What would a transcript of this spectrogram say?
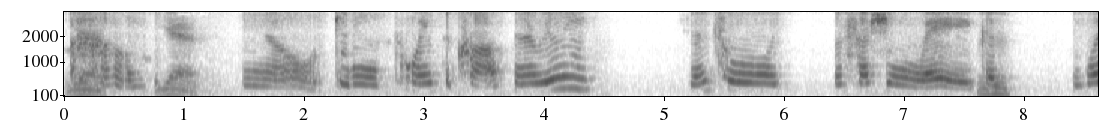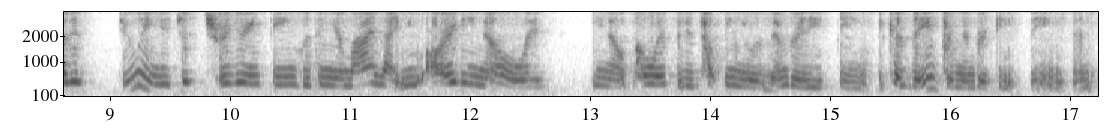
Yes. Um, yes. You know, getting points across in a really gentle, refreshing way. Because mm-hmm. what it's doing is just triggering things within your mind that you already know. And, you know, poets are just helping you remember these things because they've remembered these things. And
